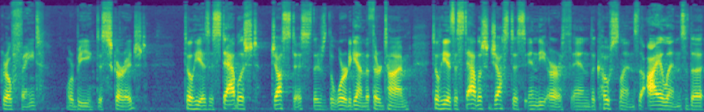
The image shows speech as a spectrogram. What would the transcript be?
grow faint or be discouraged till he has established justice. There's the word again, the third time till he has established justice in the earth, and the coastlands, the islands, the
